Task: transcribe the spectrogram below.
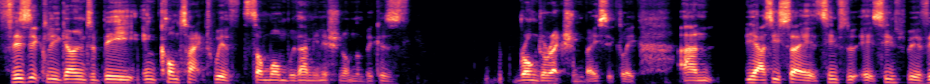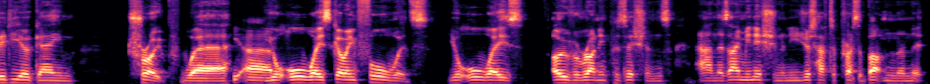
physically going to be in contact with someone with ammunition on them because wrong direction basically and yeah as you say it seems to it seems to be a video game trope where Uh, you're always going forwards you're always overrunning positions and there's ammunition and you just have to press a button and it,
